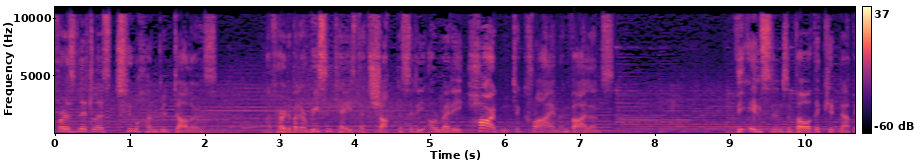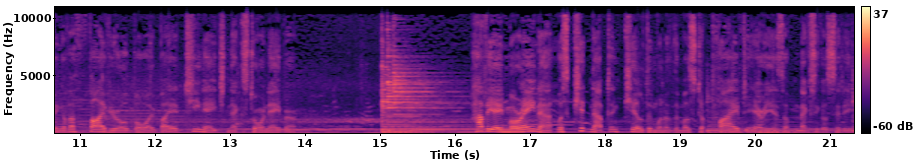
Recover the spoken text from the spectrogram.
for as little as $200. I've heard about a recent case that shocked the city already hardened to crime and violence. The incident involved the kidnapping of a five-year-old boy by a teenage next-door neighbor. Javier Morena was kidnapped and killed in one of the most deprived areas of Mexico City.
